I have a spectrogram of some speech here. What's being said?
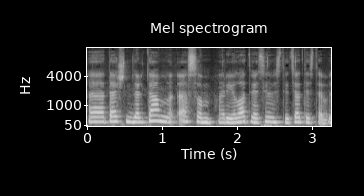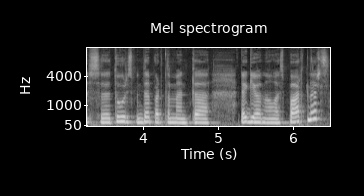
Tieši dēļ tam esam arī Latvijas Investīcijas attīstības turisma departamenta reģionālais partners.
